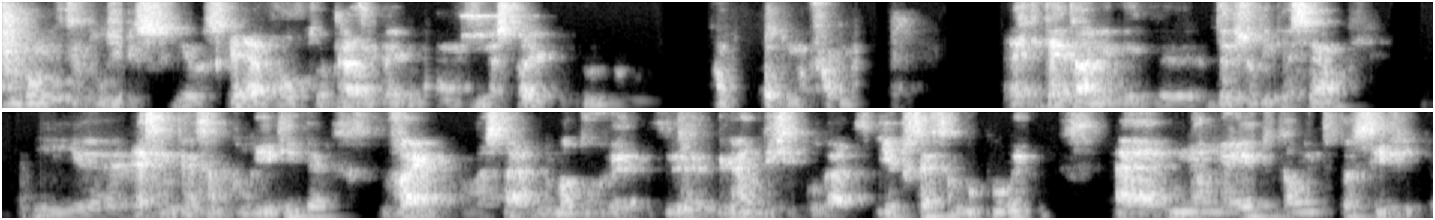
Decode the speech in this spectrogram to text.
é um, bom exemplo disso. Eu, se calhar, volto atrás e pego na, na história de uma forma arquitetónica de, de adjudicação e uh, essa intenção política vem, lá está, numa altura de, de grande dificuldade. E a percepção do público uh, não é totalmente pacífica.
